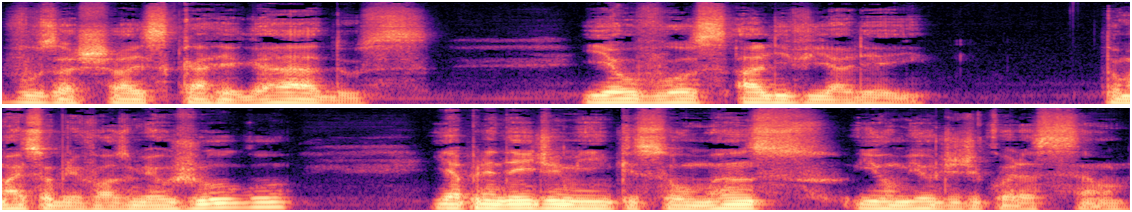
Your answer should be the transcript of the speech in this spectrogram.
vos achais carregados, e eu vos aliviarei. Tomai sobre vós o meu jugo e aprendei de mim que sou manso e humilde de coração,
